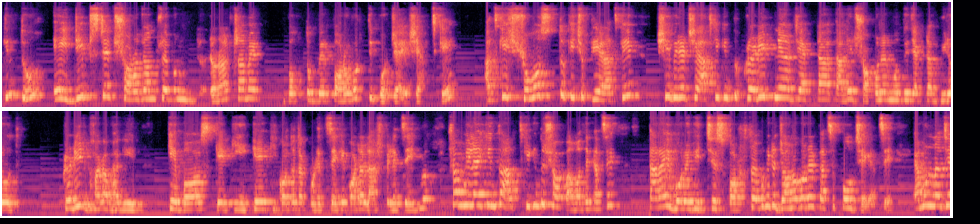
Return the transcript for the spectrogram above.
কিন্তু এই ডিপ স্টেট ষড়যন্ত্র এবং ডোনাল্ড ট্রাম্পের বক্তব্যের পরবর্তী পর্যায়ে এসে আজকে আজকে সমস্ত কিছু ক্লিয়ার আজকে শিবিরের সে, আজকে কিন্তু ক্রেডিট নেওয়ার যে একটা, তাদের সকলের মধ্যে যে একটা বিরোধ ক্রেডিট ভাগাভাগির কে বস কে কি কে কি কতটা করেছে, কে কটা লাশ ফেলেছে, এগুলো সব মিলাই কিন্তু আজকে কিন্তু সব আমাদের কাছে তারাই বলে দিচ্ছে স্পষ্ট এবং এটা জনগণের কাছে পৌঁছে গেছে। এমন না যে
